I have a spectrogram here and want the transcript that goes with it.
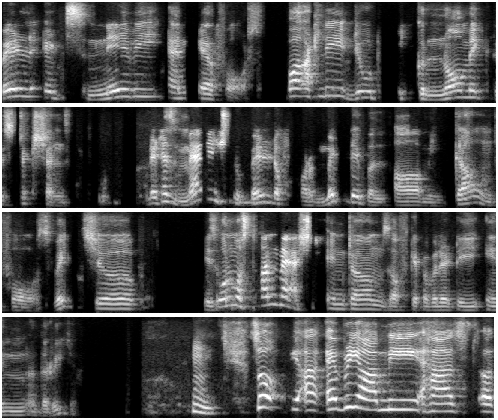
build its navy and air force partly due to economic restrictions. It has managed to build a formidable army ground force which uh, is almost unmatched in terms of capability in the region Hmm. So uh, every army has uh,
